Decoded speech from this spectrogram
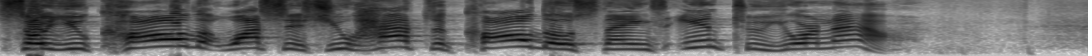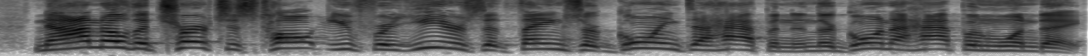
so you call that, watch this, you have to call those things into your now. Now, I know the church has taught you for years that things are going to happen and they're going to happen one day.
